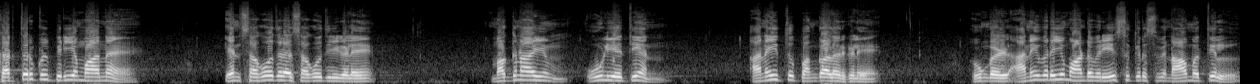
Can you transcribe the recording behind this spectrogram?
கர்த்தருக்குள் பிரியமான என் சகோதர சகோதரிகளே மக்னாயும் ஊழியத்தின் அனைத்து பங்காளர்களே உங்கள் அனைவரையும் ஆண்டவர் இயேசு கிறிஸ்துவின் நாமத்தில்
